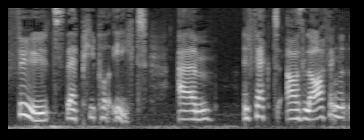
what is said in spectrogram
foods that people eat. Um, in fact, I was laughing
